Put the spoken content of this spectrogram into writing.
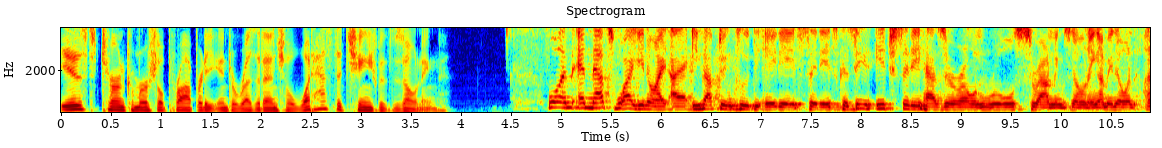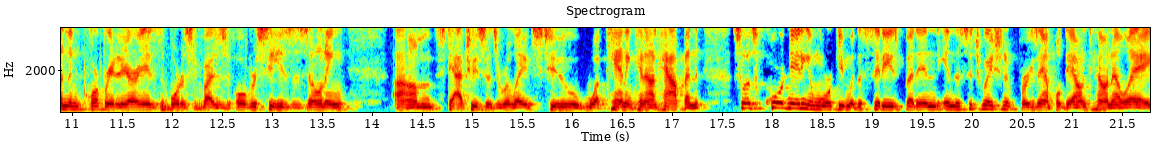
is to turn commercial property into residential, what has to change with zoning? Well, and, and that's why, you know, I, I you have to include the 88 cities because each city has their own rules surrounding zoning. I mean, you know, in unincorporated areas, the Board of Supervisors oversees the zoning um, statutes as it relates to what can and cannot happen. So it's coordinating and working with the cities. But in, in the situation, for example, downtown LA,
